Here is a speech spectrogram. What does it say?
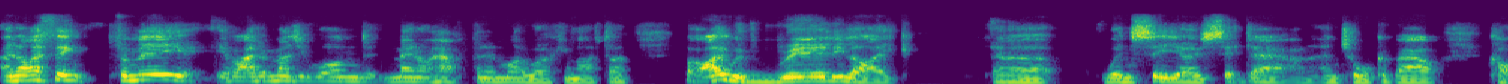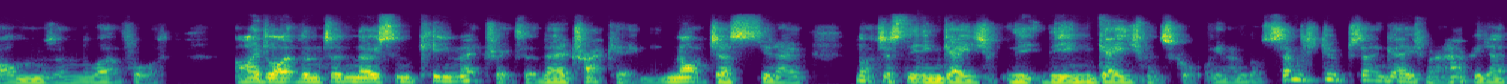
and i think for me if i had a magic wand it may not happen in my working lifetime but i would really like uh, when ceos sit down and talk about comms and the workforce I'd like them to know some key metrics that they're tracking, not just you know, not just the engage the, the engagement score. You know, we've got seventy two percent engagement. I'm Happy day.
